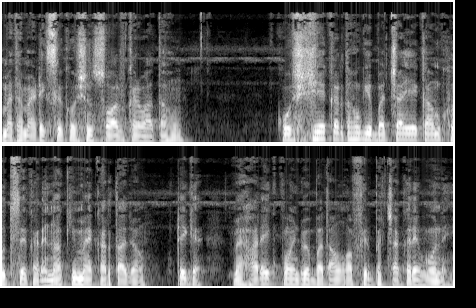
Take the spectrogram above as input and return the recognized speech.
मैथमेटिक्स के क्वेश्चन सॉल्व करवाता हूँ। कोशिश ये करता हूँ कि बच्चा ये काम खुद से करे, ना कि मैं करता जाऊँ, ठीक है? मैं हर एक पॉइंट पे बताऊँ और फिर बच्चा करे वो नहीं।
